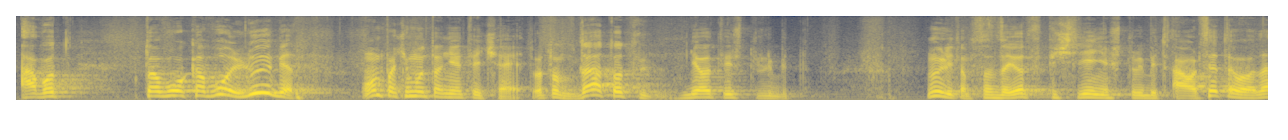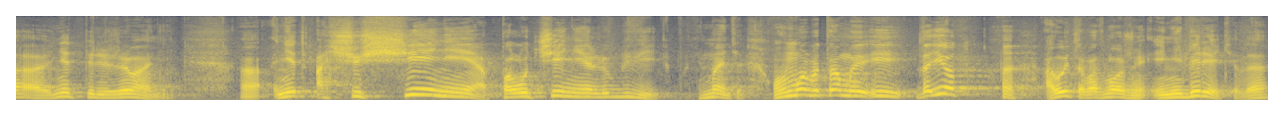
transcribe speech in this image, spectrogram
А вот того, кого любят, он почему-то не отвечает. Вот он, да, тот делает вид, что любит. Ну или там создает впечатление, что любит. А вот с этого, да, нет переживаний. А, нет ощущения получения любви. Понимаете? Он, может быть, вам и, и дает, а вы-то, возможно, и не берете, да?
